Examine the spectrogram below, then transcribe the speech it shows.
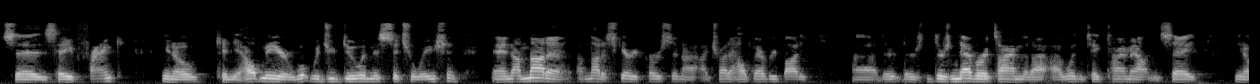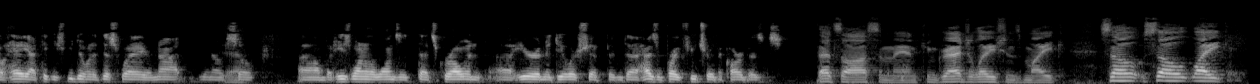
says, "Hey Frank, you know, can you help me or what would you do in this situation? And I'm not a, I'm not a scary person. I, I try to help everybody. Uh, there, there's, there's never a time that I, I wouldn't take time out and say, you know, Hey, I think you should be doing it this way or not, you know, Yeah. so, um, but he's one of the ones that, that's growing, uh, here in the dealership and uh, has a bright future in the car business. That's awesome, man. Congratulations, Mike. So so like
